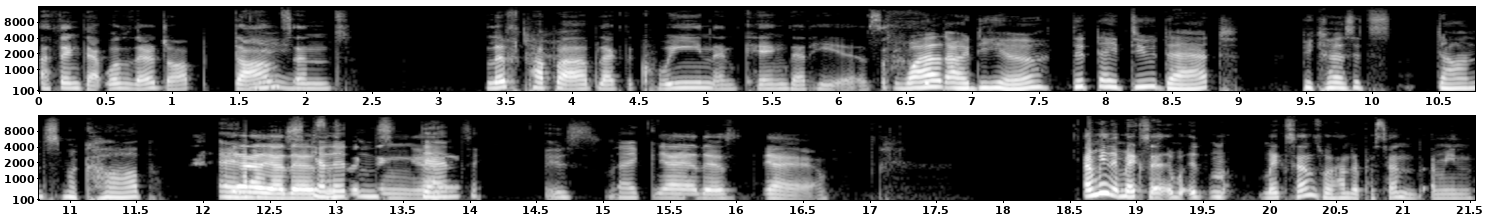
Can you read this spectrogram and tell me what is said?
I think that was their job. Dance and lift Papa up like the queen and king that he is. Wild idea. Did they do that because it's dance macabre and Yeah, yeah, skeletons thing, yeah. dancing is like Yeah, yeah, there's yeah, yeah. yeah. I mean, it makes it, it m- makes sense one hundred percent. I mean,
